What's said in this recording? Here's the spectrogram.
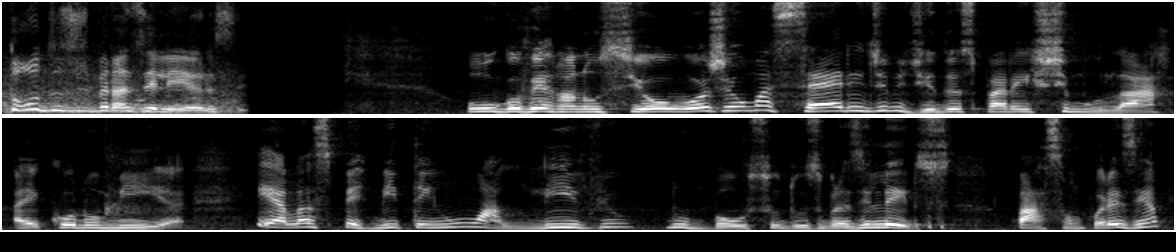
todos os brasileiros. O governo anunciou hoje uma série de medidas para estimular a economia. E elas permitem um alívio no bolso dos brasileiros. Passam, por exemplo,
